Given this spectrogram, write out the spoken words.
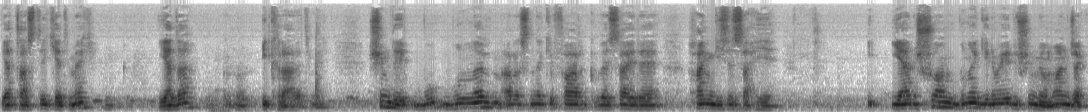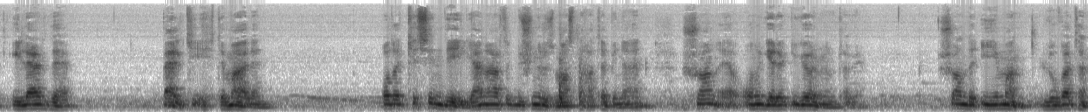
Ya tasdik etmek ya da ikrar etmek. Şimdi bu bunların arasındaki fark vesaire hangisi sahih? Yani şu an buna girmeyi düşünmüyorum ancak ileride belki ihtimalen o da kesin değil. Yani artık düşünürüz maslahata binaen. Şu an e, onu gerekli görmüyorum tabi. Şu anda iman, lugaten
